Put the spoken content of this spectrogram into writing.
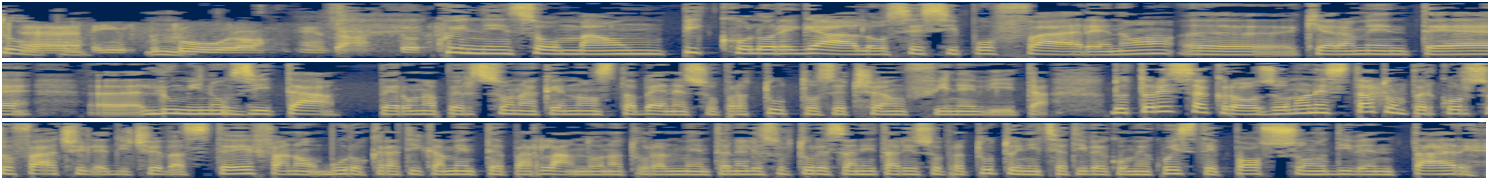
eh, in futuro. Mm. Esatto. Quindi insomma un piccolo regalo se si può fare, no? eh, chiaramente è eh, luminosità per una persona che non sta bene, soprattutto se c'è un fine vita. Dottoressa Croso, non è stato un percorso facile, diceva Stefano, burocraticamente parlando naturalmente, nelle strutture sanitarie soprattutto iniziative come queste possono diventare,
